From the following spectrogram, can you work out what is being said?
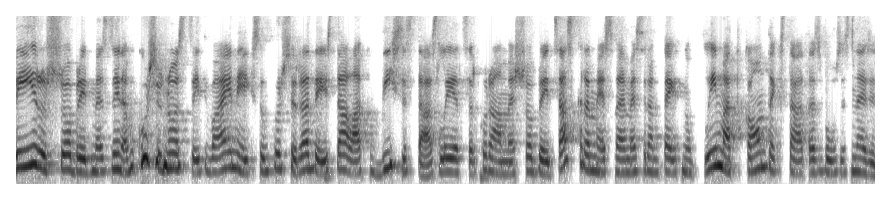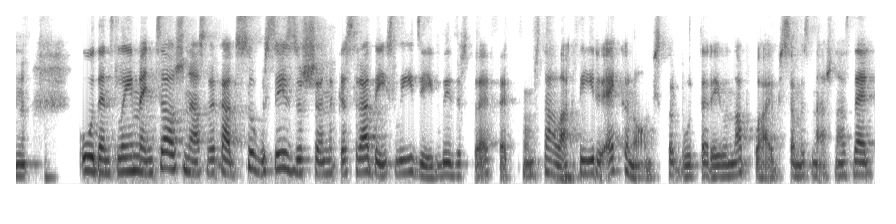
vīrus šobrīd mēs zinām, kurš ir nosacīti vainīgs un kurš ir radījis tālāk visas tās lietas, ar kurām mēs šobrīd saskaramies, vai mēs varam teikt, nu, klimata kontekstā tas būs, es nezinu, ūdens līmeņa celšanās vai kāda sugas izzušana, kas radīs līdzīgu līdz ar to efektu mums tālāk tīri ekonomiski, varbūt arī un apklājības samazināšanās dēļ.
